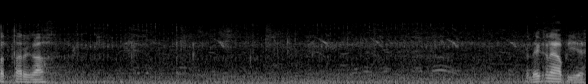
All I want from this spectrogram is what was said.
पत्थर का देख रहे हैं आप ये।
